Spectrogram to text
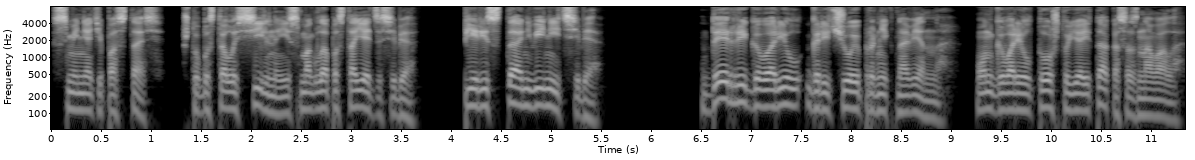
сменять ипостась, чтобы стала сильной и смогла постоять за себя. Перестань винить себя». Дерри говорил горячо и проникновенно. Он говорил то, что я и так осознавала,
